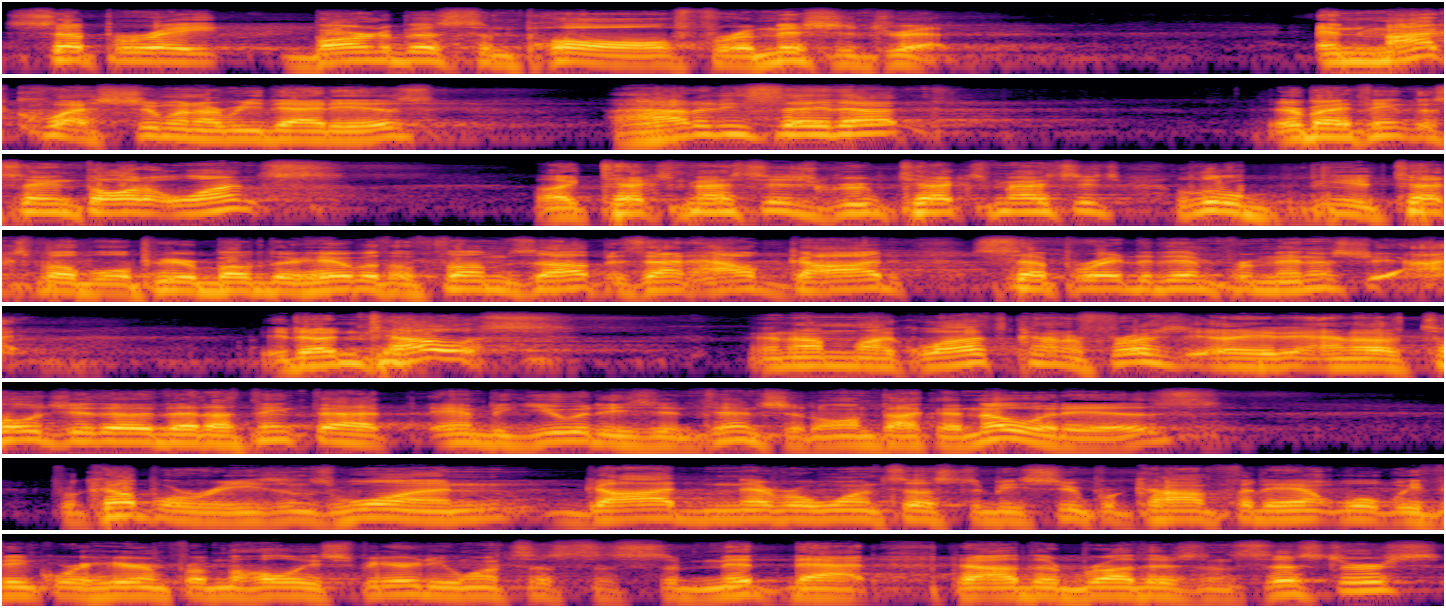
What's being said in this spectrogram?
separate Barnabas and Paul for a mission trip. And my question when I read that is, how did he say that? Everybody think the same thought at once? Like text message, group text message, a little you know, text bubble here above their head with a thumbs up. Is that how God separated them from ministry? I, it doesn't tell us. And I'm like, well, that's kind of frustrating. And I've told you, though, that I think that ambiguity is intentional. In fact, I know it is for a couple of reasons. One, God never wants us to be super confident what we think we're hearing from the Holy Spirit. He wants us to submit that to other brothers and sisters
